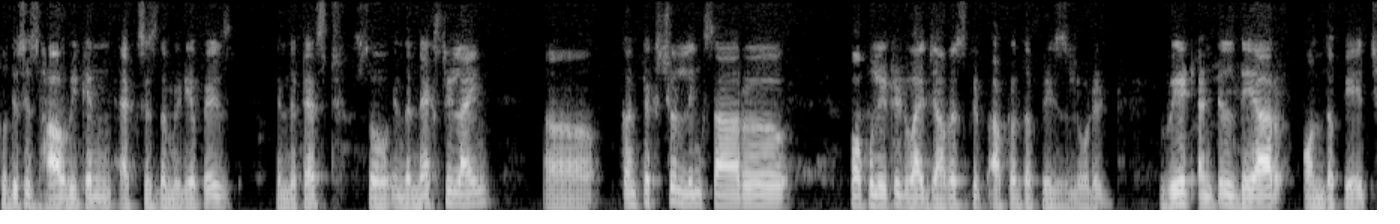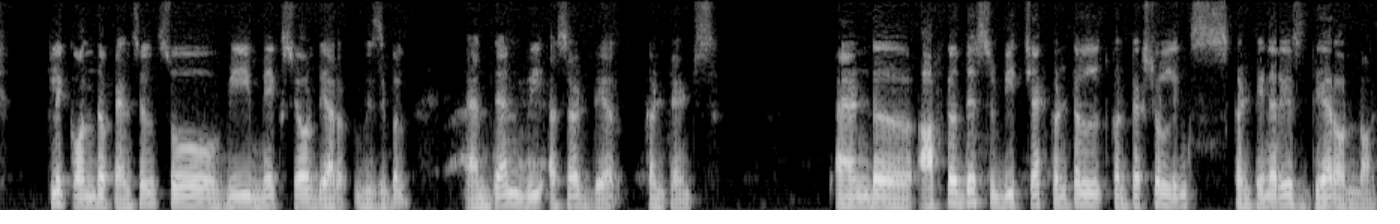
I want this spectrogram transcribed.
so this is how we can access the media page in the test. So in the next line, contextual links are uh, populated by JavaScript after the page is loaded. Wait until they are on the page. Click on the pencil so we make sure they are visible. And then we assert their contents. And uh, after this we check until contextual links container is there or not.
